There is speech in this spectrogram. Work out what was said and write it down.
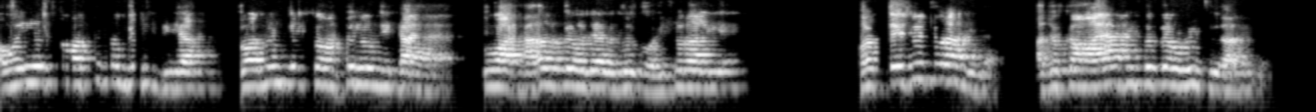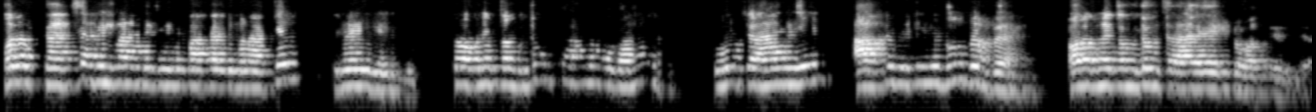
और वही एक सौ अस्सी रुपये बेच दिया। गवर्नमेंट के एक सौ अस्सी रुपये दिखाया है। तो अठारह रुपये हो जाएगा तो वही चुरा लिया। और टैक्स भी चुरा लिया और जो कमाया बीस रुपये वही चुरा लिया मतलब कच्चा बिल बना के पक्का बिल बना के नहीं देंगे तो अपने कंप्यूटर चलाना होगा ना वो चाहेंगे आपके बेटे में दो सौ रुपए और अपने कंप्यूटर में एक सौ अस्सी रुपया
